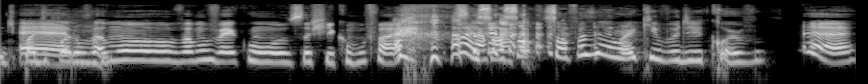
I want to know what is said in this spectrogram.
A gente pode É, pôr um. vamos, vamos ver com o Sushi como faz. Ah, é só, só, só fazer um arquivo de corvo. é.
